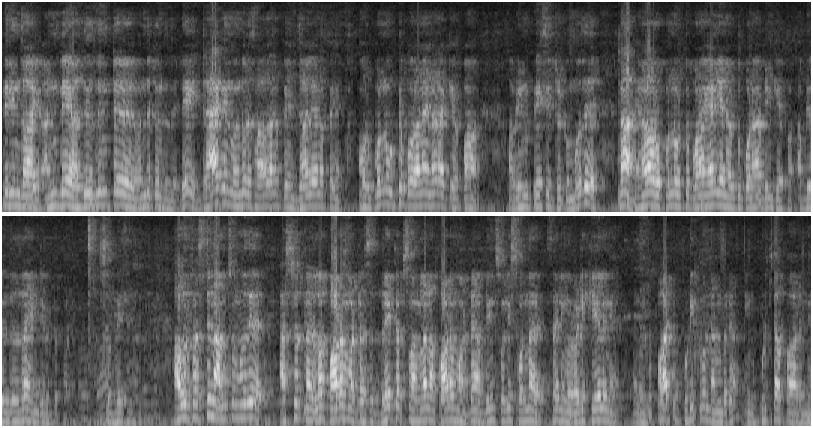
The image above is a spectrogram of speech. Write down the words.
பிரிந்தாய் அன்பே அது இதுன்ட்டு வந்துட்டு இருந்தது. டேய் டிராகன் வந்து ஒரு சாதாரண பையன் ஜாலியான பையன். அவர் பொண்ணு விட்டு போறானா என்னடா கேட்பான் அப்படின்னு பேசிட்டு இருக்கும்போது நான் என்னால் ஒரு பொண்ணு விட்டு போனா ஏண்டி என்ன விட்டு போனேன்? அப்படின்னு கேட்பான் அப்படி வந்தது தான் ஏண்டி விட்டு போனேன். ஸோ பேசிக் அவர் ஃபர்ஸ்ட் நான் அனுப்பிச்சும் போது அஸ்வத் நான் எல்லாம் பாட மாட்டேன் சார் பிரேக்கப் சாங்லாம் நான் பாட மாட்டேன் அப்படின்னு சொல்லி சொன்னார். சார் நீங்க ஒரு வாட்டி கேளுங்க. உங்களுக்கு பாட்டு பிடிக்கும் நம்புறேன். நீங்க பிடிச்சா பாடுங்க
